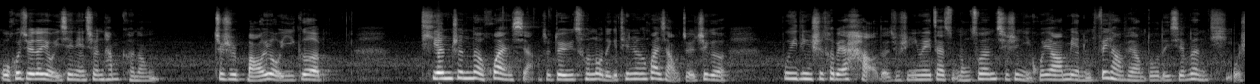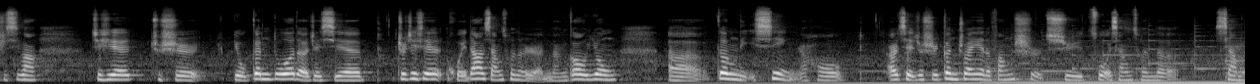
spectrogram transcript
我会觉得有一些年轻人，他们可能就是保有一个天真的幻想，就对于村落的一个天真的幻想。我觉得这个不一定是特别好的，就是因为在农村，其实你会要面临非常非常多的一些问题。我是希望这些就是有更多的这些，就这些回到乡村的人，能够用呃更理性，然后而且就是更专业的方式去做乡村的项目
